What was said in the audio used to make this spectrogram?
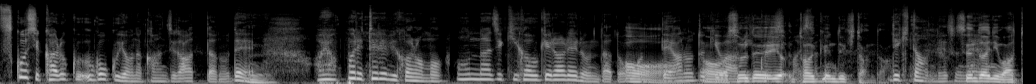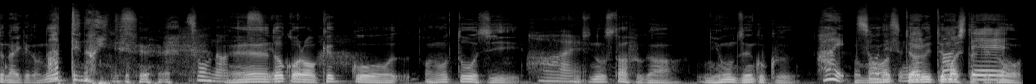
少し軽く動くような感じがあったので、うんあやっぱりテレビからも同じ気が受けられるんだと思ってあの時はそれで体験できたんだ。できたんですね。仙台には会ってないけどね。会ってないんです。そうなんですえー、だから結構あの当時、はい、うちのスタッフが日本全国はい、回って歩いてましたけど、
